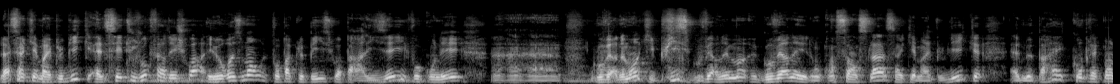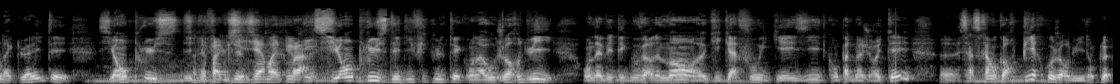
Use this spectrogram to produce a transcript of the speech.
la Cinquième République, elle sait toujours faire des choix, et heureusement, il ne faut pas que le pays soit paralysé, il faut qu'on ait un, un, gouvernement qui puisse gouverner. Donc en ce sens-là, la Cinquième République, elle me paraît complètement d'actualité. Si en plus des pas une sixième République. Voilà, si en plus des difficultés qu'on a aujourd'hui, on avait des gouvernements euh, qui cafouillent, qui hésitent, qui n'ont pas de majorité, euh, ça serait encore pire qu'aujourd'hui. Donc le,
